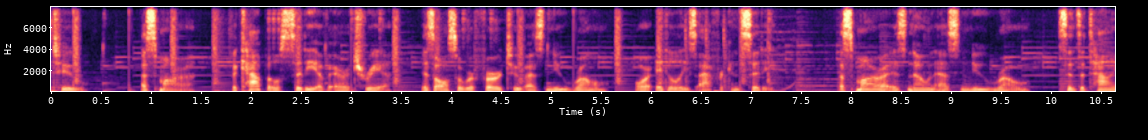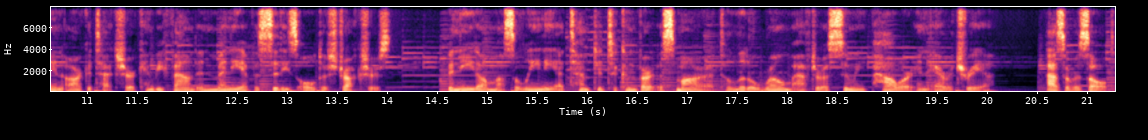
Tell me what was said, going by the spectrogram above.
2. Asmara the capital city of Eritrea is also referred to as New Rome or Italy's African city. Asmara is known as New Rome since Italian architecture can be found in many of the city's older structures. Benito Mussolini attempted to convert Asmara to Little Rome after assuming power in Eritrea. As a result,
